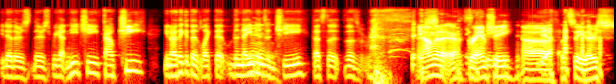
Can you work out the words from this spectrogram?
You know, there's, there's, we got Nietzsche, Fauci, you know, I think that like the, the name mm. ends in mm. chi. That's the, the, and I'm gonna uh, Gramsci. Uh, yeah. Let's see. There's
